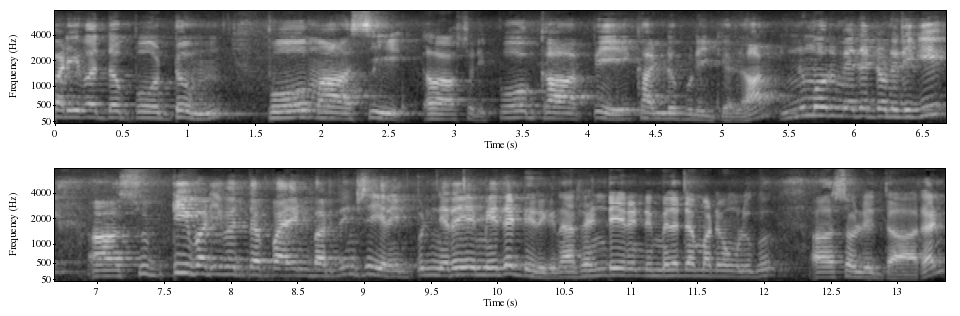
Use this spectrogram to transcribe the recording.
வடிவத்தை போட்டும் போமாசி சாரி போகாப்பி கண்டுபிடிக்கலாம். இன்னும் ஒரு மெதட் ஒன்று இருக்கு. சுட்டி வடிவத்தை பயன்படுத்தி செய்யலாம். இப்படி நிறைய மெதட் இருக்கு. நான் ரெண்டே ரெண்டு மெதட்டை மட்டும் உங்களுக்கு சொல்லித்தாரேன்.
